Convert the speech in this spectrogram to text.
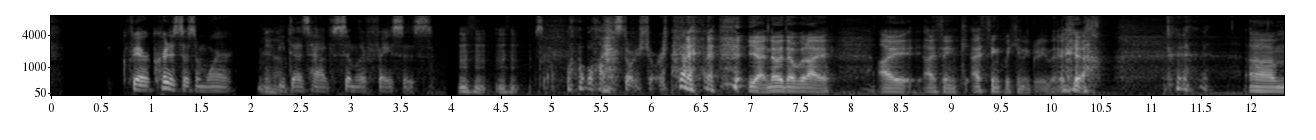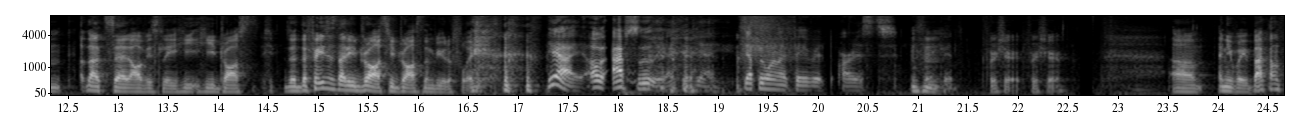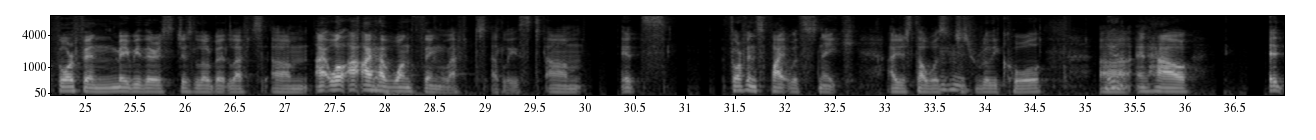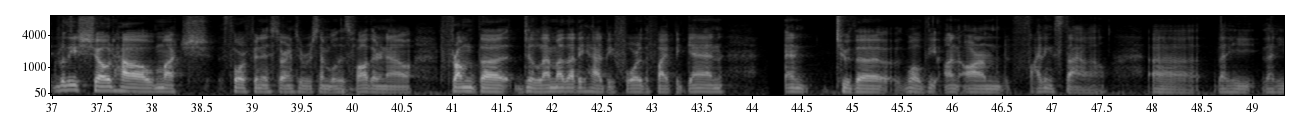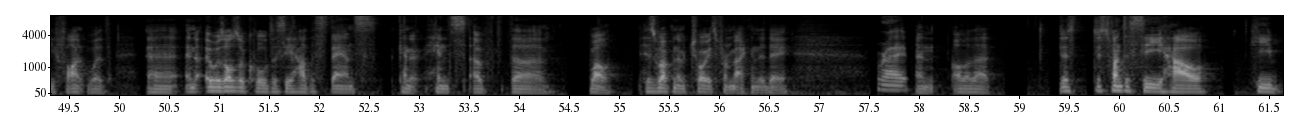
fair criticism where yeah. he does have similar faces. hmm hmm So long story short, yeah. No. No. But I, I, I think I think we can agree there. Yeah. Um, that said, obviously he he draws the, the faces that he draws. He draws them beautifully. yeah. Oh, absolutely. I think yeah, definitely one of my favorite artists. Very Mhm. good. for sure, for sure. Um, anyway, back on Thorfinn, maybe there's just a little bit left. Um, I, well, I, I have one thing left at least. Um, it's Thorfinn's fight with Snake. I just thought was Mhm. just really cool, uh, Yeah. and how it really showed how much Thorfinn is starting to resemble his father now, from the dilemma that he had before the fight began, and to the well, the unarmed fighting style uh, that he that he fought with. Uh, and it was also cool to see how the stance kind of hints of the well his weapon of choice from back in the day Right. and all of that just just fun to see how he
